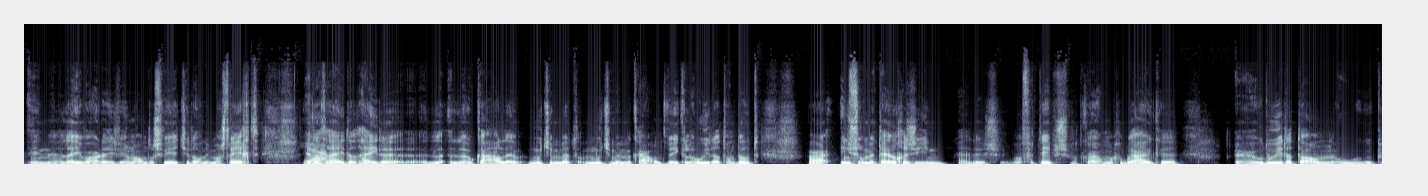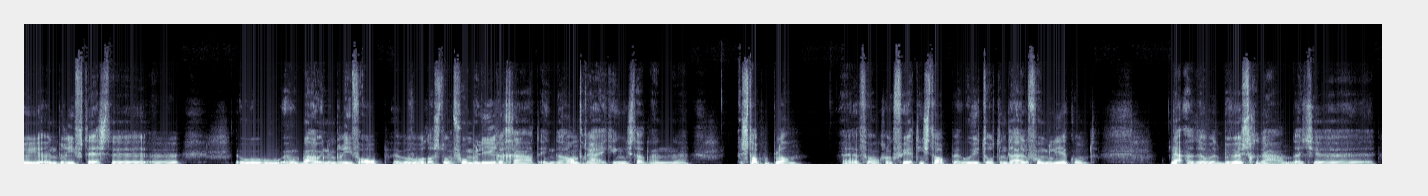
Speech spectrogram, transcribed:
in Leeuwarden is weer een ander sfeertje dan in Maastricht. Ja. En dat, he, dat hele lokale moet je, met, moet je met elkaar ontwikkelen hoe je dat dan doet. Maar instrumenteel gezien, hè, dus wat voor tips, wat kan je allemaal gebruiken... Hoe doe je dat dan? Hoe kun je een brief testen? Hoe, hoe, hoe, bouw je een brief op? Bijvoorbeeld als het om formulieren gaat in de handreiking staat een, een stappenplan van gewoon 14 stappen hoe je tot een duidelijk formulier komt. Nou, dat hebben we bewust gedaan dat je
